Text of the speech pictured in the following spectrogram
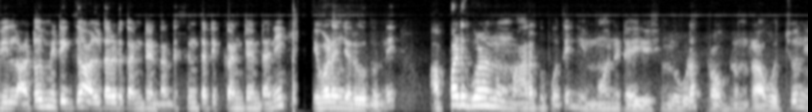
వీళ్ళు ఆటోమేటిక్గా అల్టర్డ్ కంటెంట్ అంటే సింథటిక్ కంటెంట్ అని ఇవ్వడం జరుగుతుంది. అప్పటికి కూడా నువ్వు మారకపోతే నీ మానిటైజేషన్లో కూడా ప్రాబ్లం రావచ్చు. నీ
